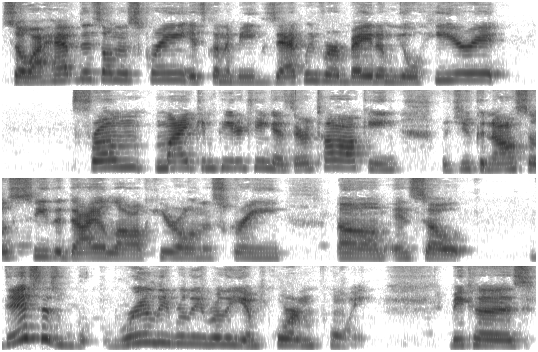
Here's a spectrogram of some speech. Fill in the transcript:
So I have this on the screen. It's going to be exactly verbatim. You'll hear it from Mike and Peter King as they're talking, but you can also see the dialogue here on the screen. Um, and so this is really, really, really important point because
